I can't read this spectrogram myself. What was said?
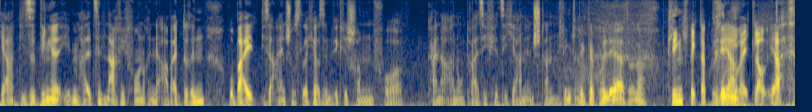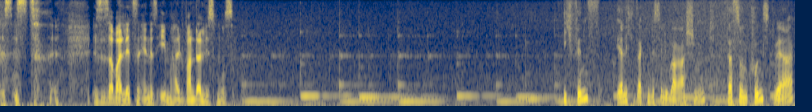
Ja, diese Dinge eben halt sind nach wie vor noch in der Arbeit drin, wobei diese Einschusslöcher sind wirklich schon vor keine Ahnung, 30, 40 Jahren entstanden. Klingt spektakulär, ja. so nach. Klingt spektakulär, Krimi. aber ich glaube, ja, es ist, es ist aber letzten Endes eben halt Vandalismus. Ich finde es ehrlich gesagt ein bisschen überraschend, dass so ein Kunstwerk,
